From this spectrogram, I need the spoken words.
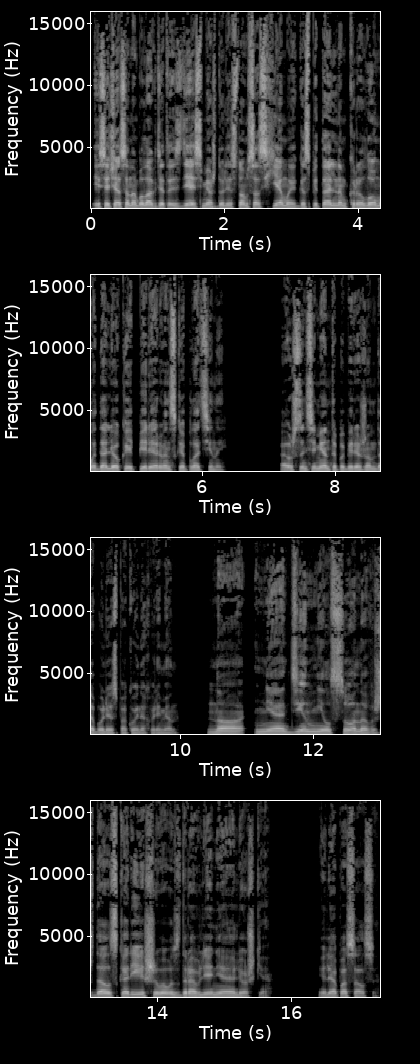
И сейчас она была где-то здесь, между листом со схемой, госпитальным крылом и далекой Перервинской плотиной. А уж сантименты побережем до более спокойных времен. Но ни один Нилсонов ждал скорейшего выздоровления Алешки. Или опасался.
